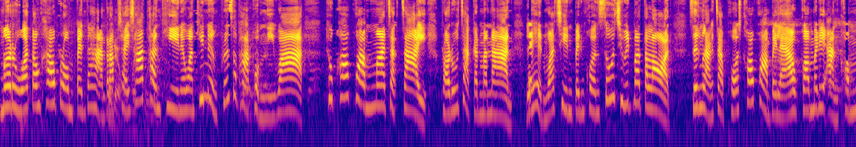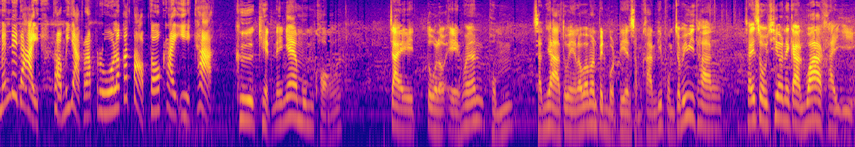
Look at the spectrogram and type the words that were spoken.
เมื่อรู้ว่าต้องเข้ากรมเป็นทหารรับใช้ชาติทันทีในวันที่ 1 พฤษภาคมนี้ว่า ทุกข้อความมาจากใจ เพราะรู้จักกันมานาน และเห็นว่าชินเป็นคนสู้ชีวิตมาตลอด ซึ่งหลังจากโพสต์ข้อความไปแล้วก็ไม่ได้อ่านคอมเมนต์ใดๆเพราะไม่อยากรับรู้แล้วก็ตอบโต้ใครอีกค่ะ คือเข็ดในแง่มุมของใจตัวเราเอง เพราะฉะนั้นผมสัญญาตัวเองแล้วว่ามันเป็นบทเรียนสำคัญที่ผมจะไม่มีทางใช้โซเชียลในการว่าใครอีก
